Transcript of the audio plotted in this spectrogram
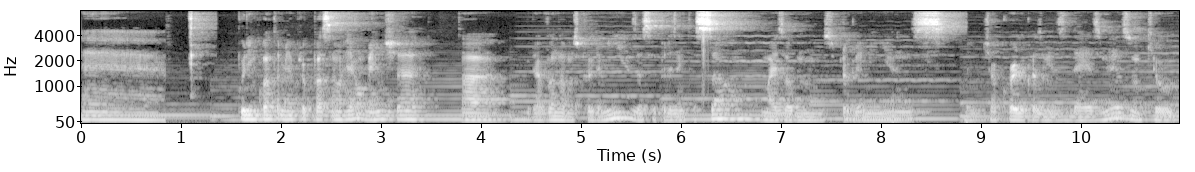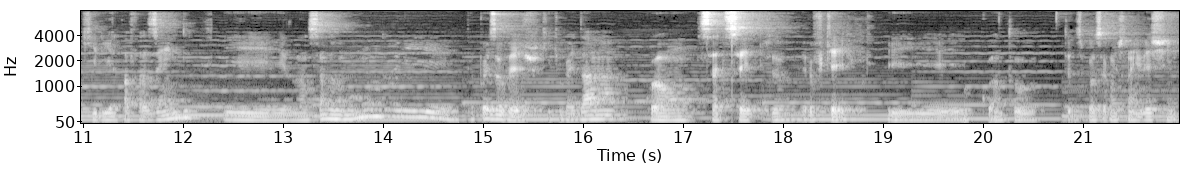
É... Por enquanto, a minha preocupação realmente é estar tá gravando alguns programinhas, essa apresentação, mais alguns programinhas de acordo com as minhas ideias mesmo, que eu queria estar tá fazendo, e lançando no mundo, e depois eu vejo o que, que vai dar, quão satisfeito eu fiquei e quanto estou disposto a continuar investindo.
